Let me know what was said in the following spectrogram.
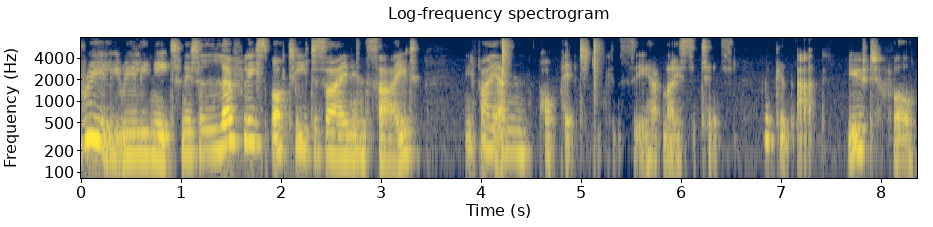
really, really neat and it's a lovely spotty design inside. If I unpop it, you can see how nice it is. Look at that, beautiful.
